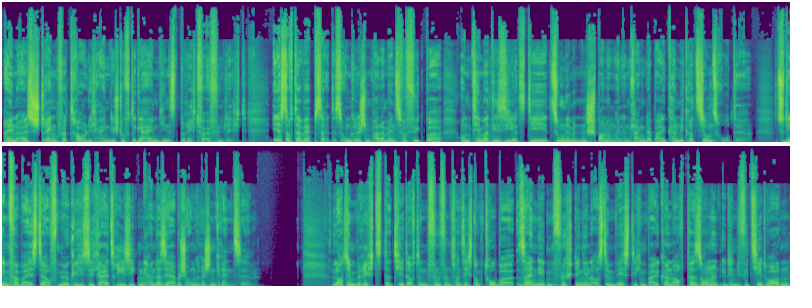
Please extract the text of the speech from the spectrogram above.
ein als streng vertraulich eingestufter Geheimdienstbericht veröffentlicht. Er ist auf der Website des ungarischen Parlaments verfügbar und thematisiert die zunehmenden Spannungen entlang der Balkan-Migrationsroute. Zudem verweist er auf mögliche Sicherheitsrisiken an der serbisch-ungarischen Grenze. Laut dem Bericht, datiert auf den 25. Oktober, seien neben Flüchtlingen aus dem westlichen Balkan auch Personen identifiziert worden,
